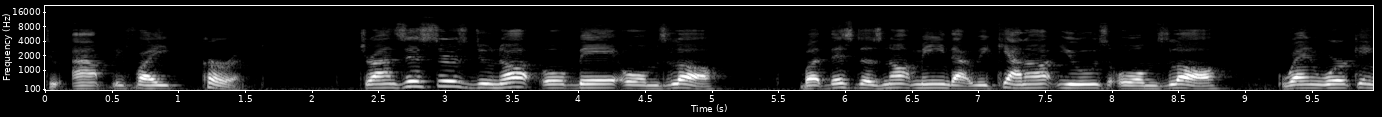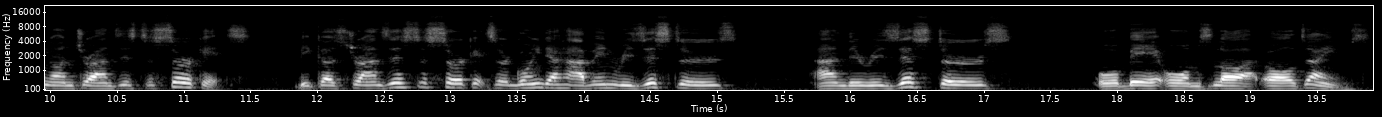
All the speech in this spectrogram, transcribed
to amplify current. Transistors do not obey Ohm's law, but this does not mean that we cannot use Ohm's law when working on transistor circuits because transistor circuits are going to have in resistors and the resistors obey Ohm's law at all times.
